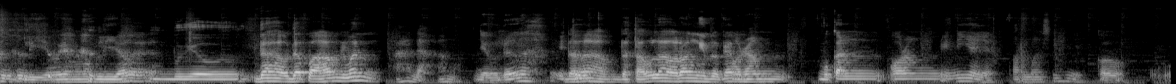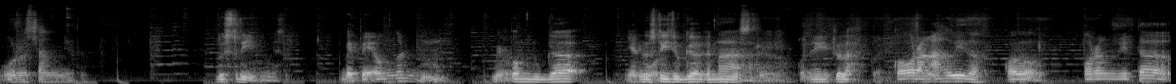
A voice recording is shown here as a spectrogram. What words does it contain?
Beliau yang memang beliau ya. beliau. Udah udah paham cuman ah dah ya udahlah itu. udah lah udah tau lah orang gitu kan. Orang bukan orang ininya ya farmasinya ya, kalau urusan itu industri maksud. BPOM kan. Mm-mm. Bepom juga yang industri juga kena. Industri. pokoknya itulah kok orang ahli lah kalau orang kita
